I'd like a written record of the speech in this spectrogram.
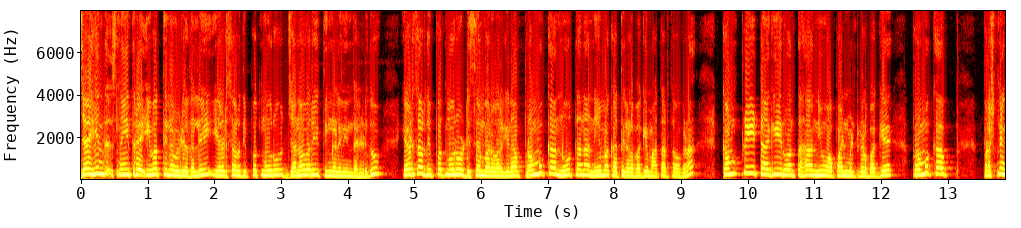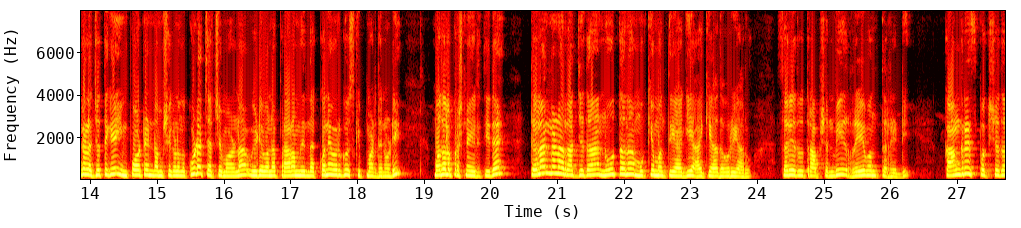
ಜೈ ಹಿಂದ್ ಸ್ನೇಹಿತರೆ, ಇವತ್ತಿನ ವಿಡಿಯೋದಲ್ಲಿ ಎರಡ್ ಸಾವಿರದ ಇಪ್ಪತ್ತ್ಮೂರು ಜನವರಿ ತಿಂಗಳಿನಿಂದ ಹಿಡಿದು ಎರಡ್ ಸಾವಿರದ ಇಪ್ಪತ್ತ್ಮೂರು ಡಿಸೆಂಬರ್ವರೆಗಿನ ಪ್ರಮುಖ ನೂತನ ನೇಮಕಾತಿಗಳ ಬಗ್ಗೆ ಮಾತಾಡ್ತಾ ಹೋಗೋಣ. ಕಂಪ್ಲೀಟ್ ಆಗಿ ಇರುವಂತಹ ನ್ಯೂ ಅಪಾಯಿಂಟ್ಮೆಂಟ್ಗಳ ಬಗ್ಗೆ ಪ್ರಮುಖ ಪ್ರಶ್ನೆಗಳ ಜೊತೆಗೆ ಇಂಪಾರ್ಟೆಂಟ್ ಅಂಶಗಳನ್ನು ಕೂಡ ಚರ್ಚೆ ಮಾಡೋಣ. ವಿಡಿಯೋವನ್ನು ಪ್ರಾರಂಭದಿಂದ ಕೊನೆವರೆಗೂ ಸ್ಕಿಪ್ ಮಾಡಿದೆ ನೋಡಿ. ಮೊದಲ ಪ್ರಶ್ನೆ ಈ ರೀತಿ ಇದೆ. ತೆಲಂಗಾಣ ರಾಜ್ಯದ ನೂತನ ಮುಖ್ಯಮಂತ್ರಿಯಾಗಿ ಆಯ್ಕೆಯಾದವರು ಯಾರು? ಸರಿಯಾದ ಉತ್ತರ ಆಪ್ಷನ್ ಬಿ, ರೇವಂತ್ ರೆಡ್ಡಿ. ಕಾಂಗ್ರೆಸ್ ಪಕ್ಷದ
